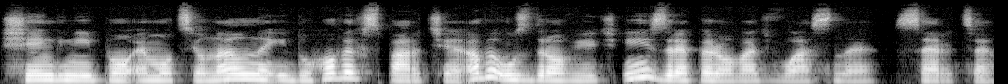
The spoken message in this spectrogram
Sięgnij po emocjonalne i duchowe wsparcie, aby uzdrowić i zreperować własne serce.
